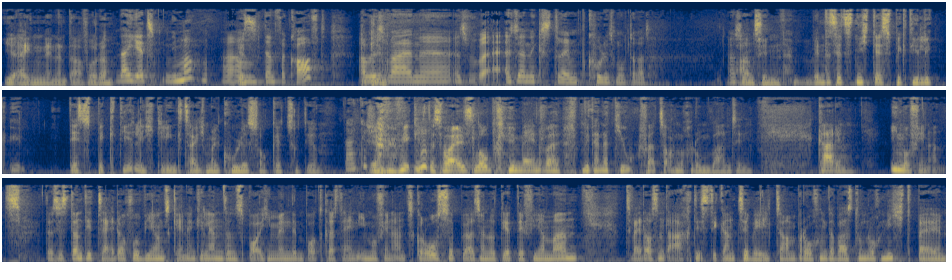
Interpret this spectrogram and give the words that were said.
ihr eigen nennen darf, oder? Na, jetzt nicht mehr. Ähm, jetzt? Dann verkauft. Aber okay. es war eine, es war also ein extrem cooles Motorrad. Also Wahnsinn. Wenn das jetzt nicht despektierlich, despektierlich klingt, sage ich mal, coole Socke zu dir. Dankeschön. Ja, wirklich, das war als Lob gemeint, weil mit einer Duke fährt es auch noch rum, Wahnsinn. Karin, Immofinanz. Das ist dann die Zeit auch, wo wir uns kennengelernt haben. Das baue ich immer in den Podcast ein. Immofinanz, große börsennotierte Firma. 2008 ist die ganze Welt zusammenbrochen. Da warst du noch nicht bei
